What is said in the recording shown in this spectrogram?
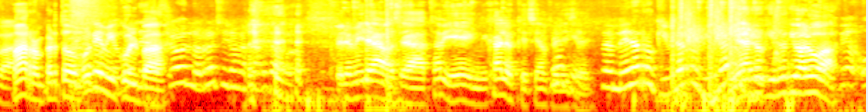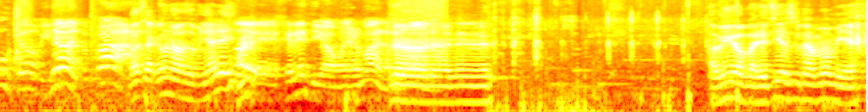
Van a romper todo. ¿Por qué es mi culpa? Yo lo reto y no me. Pero mira, o sea, está bien, déjalos que sean felices. Mirá Rocky, mirá Rocky, mirá Mirá, Rocky, Rocky Balboa. Mirá, Uh, qué abdominal, papá. ¿Vas a sacar unos abdominales? Eh, genética como el hermano. No, no, no, no. Amigo, parecías una momia.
